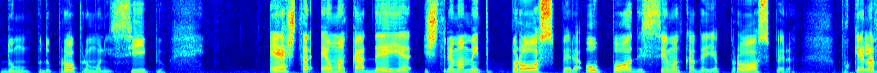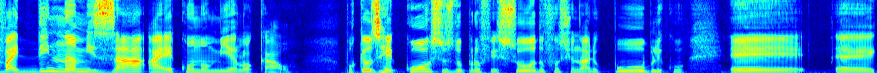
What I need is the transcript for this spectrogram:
do, do próprio município, esta é uma cadeia extremamente próspera, ou pode ser uma cadeia próspera, porque ela vai dinamizar a economia local. Porque os recursos do professor, do funcionário público, é, é,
